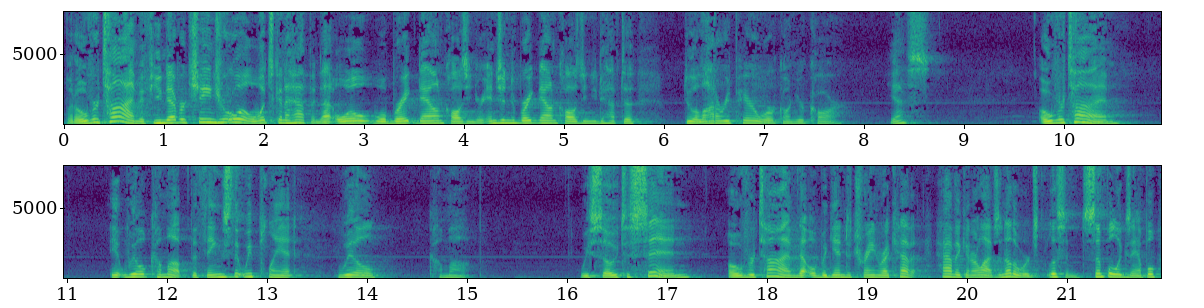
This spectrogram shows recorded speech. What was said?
But over time, if you never change your oil, what's going to happen? That oil will break down, causing your engine to break down, causing you to have to do a lot of repair work on your car. Yes? Over time, it will come up. The things that we plant will come up. We sow to sin over time, that will begin to train wreak havoc in our lives. In other words, listen, simple example,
